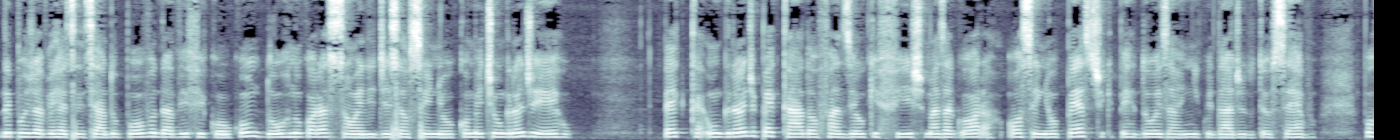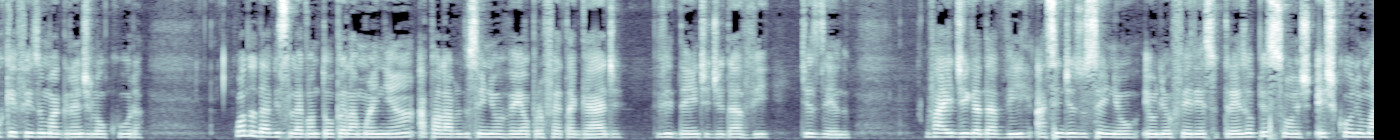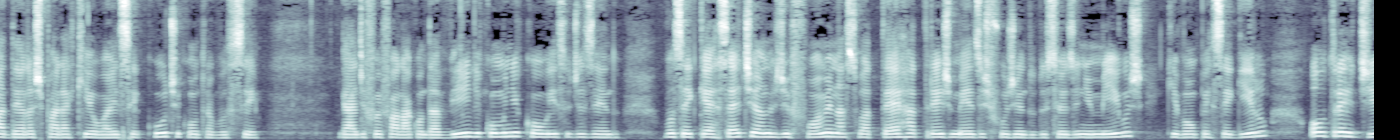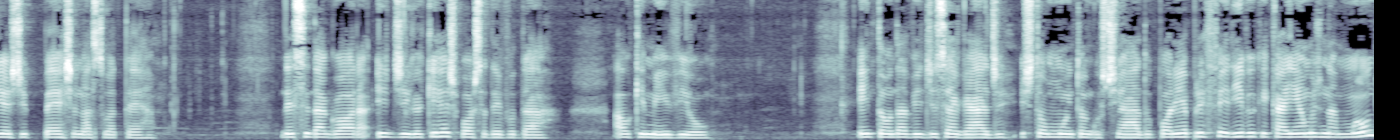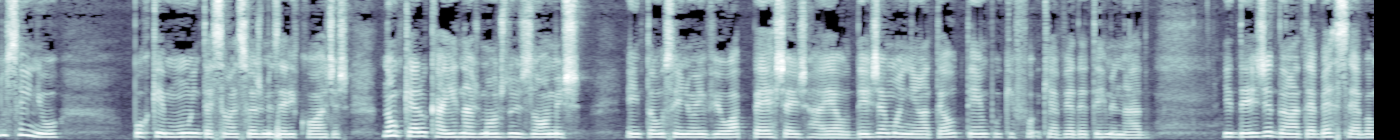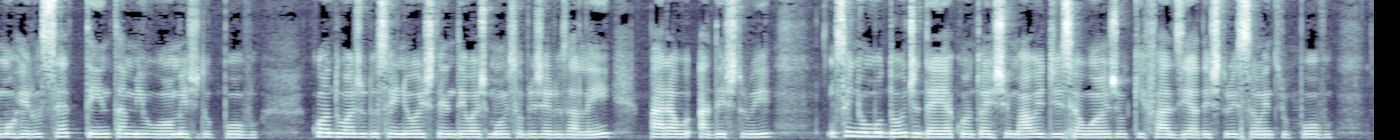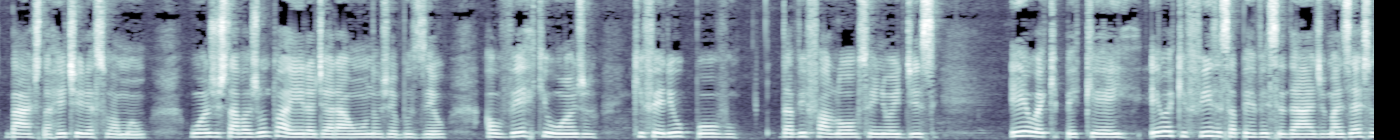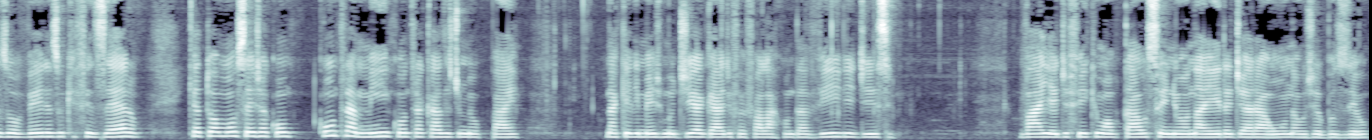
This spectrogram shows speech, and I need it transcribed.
Depois de haver recenseado o povo, Davi ficou com dor no coração. Ele disse ao Senhor: Cometi um grande erro, um grande pecado ao fazer o que fiz, mas agora, ó Senhor, peço-te que perdoes a iniquidade do teu servo, porque fiz uma grande loucura. Quando Davi se levantou pela manhã, a palavra do Senhor veio ao profeta Gade, vidente de Davi, dizendo: Vai e diga a Davi: Assim diz o Senhor: Eu lhe ofereço três opções. Escolha uma delas para que eu a execute contra você. Gade foi falar com Davi e lhe comunicou isso, dizendo: Você quer sete anos de fome na sua terra, três meses fugindo dos seus inimigos que vão persegui-lo, ou três dias de peste na sua terra? Decida agora e diga que resposta devo dar ao que me enviou. Então Davi disse a Gade: Estou muito angustiado, porém é preferível que caiamos na mão do Senhor, porque muitas são as suas misericórdias. Não quero cair nas mãos dos homens. Então o Senhor enviou a peste a Israel, desde a manhã até o tempo que, for, que havia determinado. E desde Dan até Berseba morreram setenta mil homens do povo. Quando o anjo do Senhor estendeu as mãos sobre Jerusalém para a destruir, o Senhor mudou de ideia quanto a este mal e disse ao anjo que fazia a destruição entre o povo: Basta, retire a sua mão. O anjo estava junto à eira de Araúna, o Jebuseu. Ao ver que o anjo que feriu o povo, Davi falou ao Senhor e disse: Eu é que pequei, eu é que fiz essa perversidade, mas estas ovelhas o que fizeram? Que a tua mão seja contra mim e contra a casa de meu pai. Naquele mesmo dia, Gade foi falar com Davi e lhe disse: Vai e edifique um altar ao Senhor na eira de Araúna, o Jebuseu.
